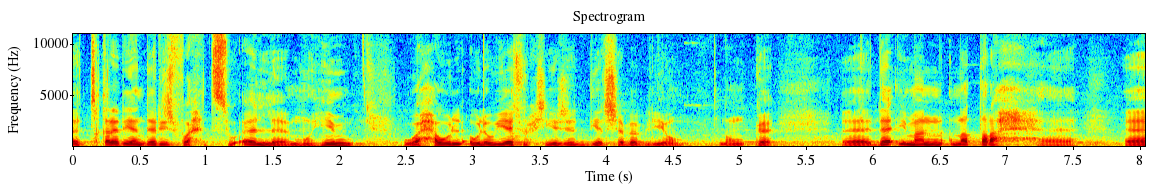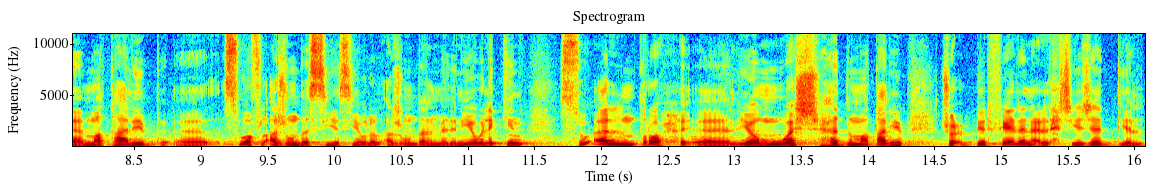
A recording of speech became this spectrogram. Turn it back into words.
التقرير يندرج في واحد السؤال مهم هو حول الاولويات والاحتياجات ديال الشباب اليوم. donc آه، دائما نطرح آه، آه، مطالب سواء في الأجندة السياسية ولا الأجندة المدنية. ولكن السؤال المطروح اليوم واش هذه المطالب تعبر فعلا على الاحتياجات ديال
